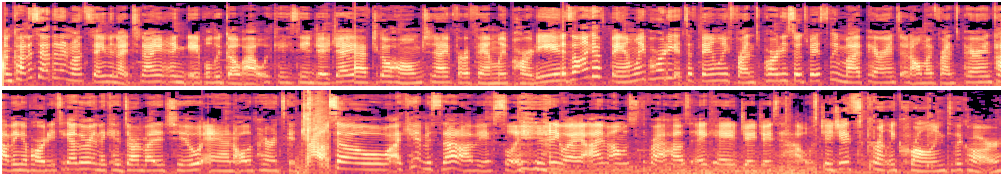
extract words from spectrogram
I'm kind of sad that I'm not staying the night tonight and able to go out with Casey and JJ. I have to go home tonight for a family party. It's not like a family party, it's a family friends party. So it's basically my parents and all my friends' parents having a party together and the kids are invited too and all the parents get drunk. So I can't miss that obviously. anyway, I'm almost at the frat house, aka JJ's house. JJ's currently crawling to the car.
